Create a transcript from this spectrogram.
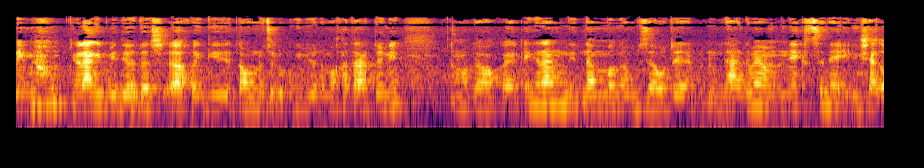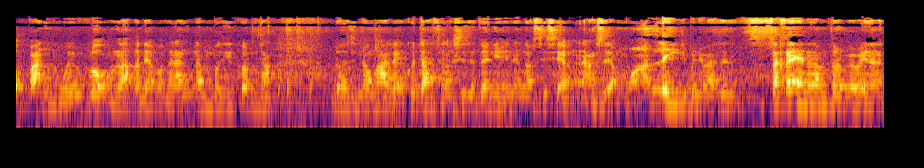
morning ngarang video da khoi gi taung no chulu gi video ma khata rakte ini, da khoi ngarang ni nam bisa udah, jau de dum next ne ilisha ga pan no vlog ma ka ne ba ngarang nam ba gi kon na da ji no ngale khoi da chang si de ni ngarang si se ngarang si ma lei gi bani ma se sa ka ne nam tor me ba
